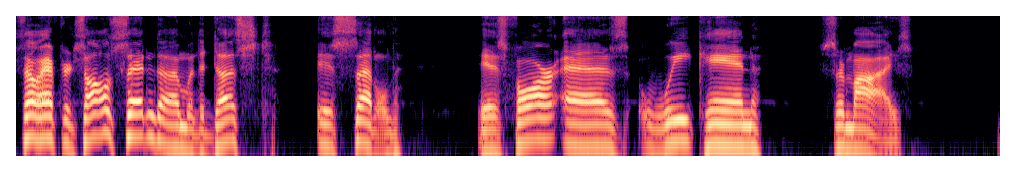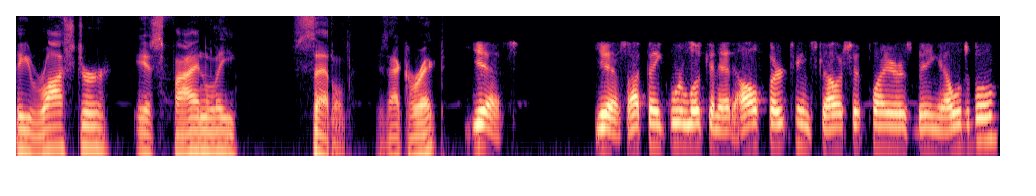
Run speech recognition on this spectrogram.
So after it's all said and done, when the dust is settled, as far as we can surmise, the roster is finally settled. Is that correct? Yes. Yes, I think we're looking at all 13 scholarship players being eligible.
